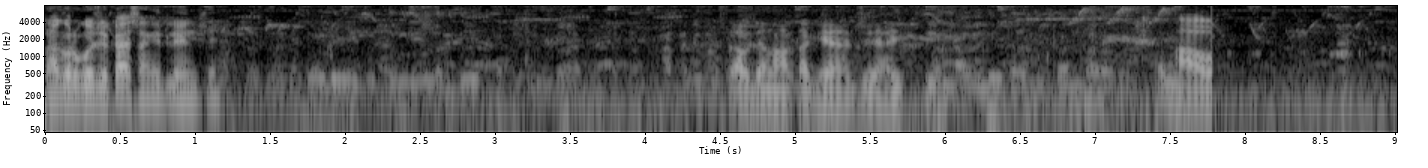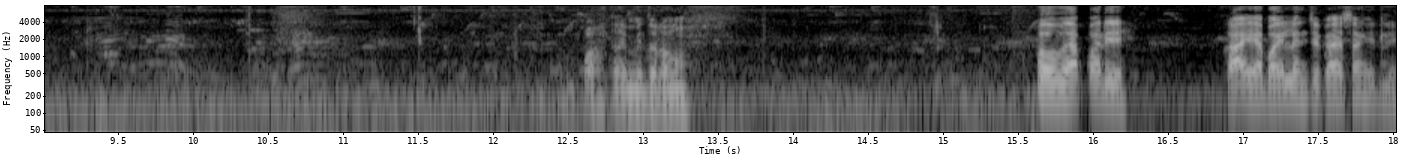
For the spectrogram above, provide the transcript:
नागरगोजे काय सांगितले यांचे? जाऊ द्या ना आता घ्या जे आहेत ते. आव पाहताय मित्रांनो. हो व्यापारी काय या बैलांचे काय सांगितले?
